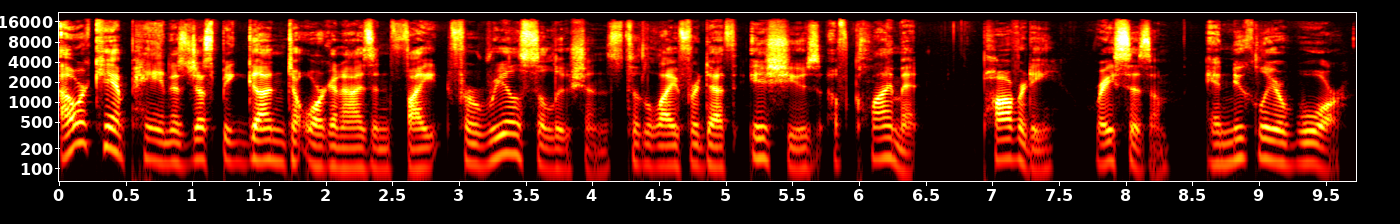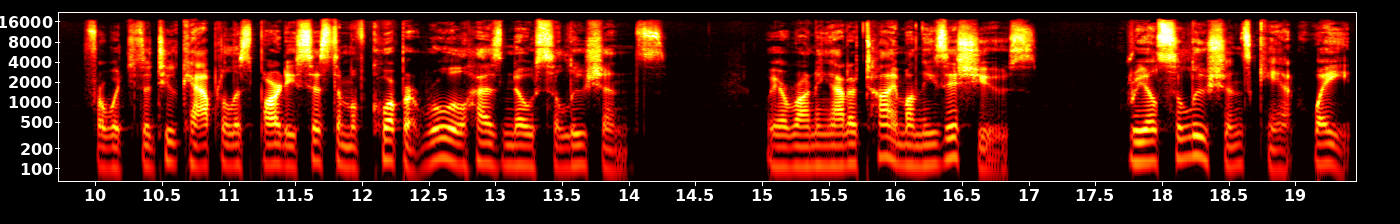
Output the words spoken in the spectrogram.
Our campaign has just begun to organize and fight for real solutions to the life or death issues of climate, poverty, racism, and nuclear war for which the two capitalist party system of corporate rule has no solutions. We are running out of time on these issues. Real solutions can't wait.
